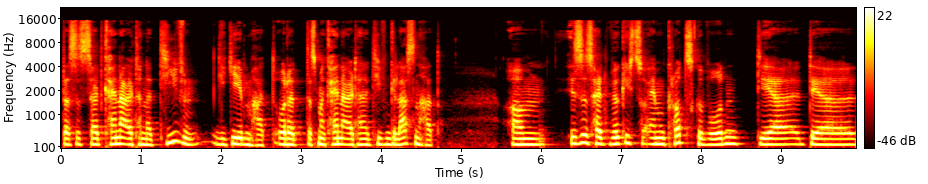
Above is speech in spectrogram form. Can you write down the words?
dass es halt keine Alternativen gegeben hat oder dass man keine Alternativen gelassen hat, ähm, ist es halt wirklich zu einem Klotz geworden, der, der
